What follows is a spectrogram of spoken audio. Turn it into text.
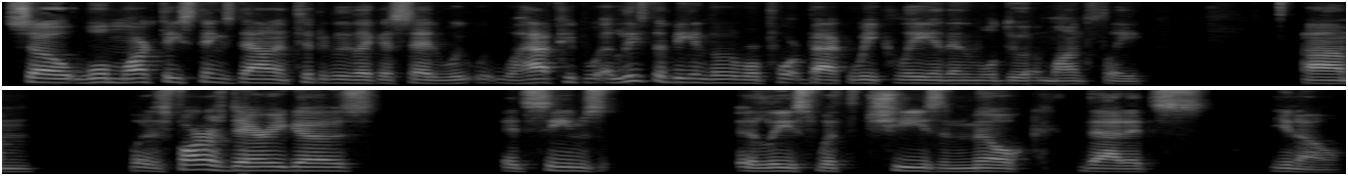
So we'll mark these things down, and typically, like I said, we, will have people at least the beginning to report back weekly, and then we'll do it monthly. Um, but as far as dairy goes, it seems at least with cheese and milk that it's you know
